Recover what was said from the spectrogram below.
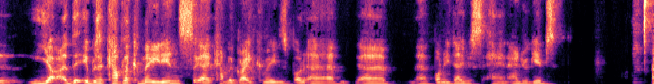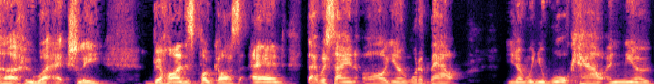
uh, yeah, it was a couple of comedians, a couple of great comedians, uh, uh, uh, Bonnie Davis and Andrew Gibbs, uh, who were actually behind this podcast. And they were saying, oh, you know, what about, you know, when you walk out and, you know,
